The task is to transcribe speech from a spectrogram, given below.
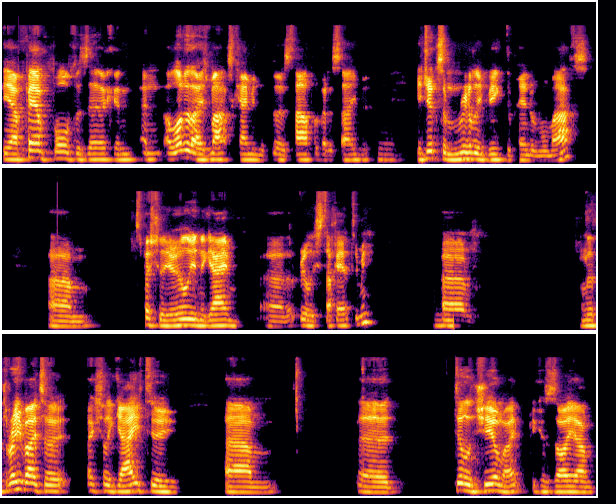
yeah, I found four for Zerk, and, and a lot of those marks came in the first half, I've got to say, but he took some really big, dependable marks, um, especially early in the game uh, that really stuck out to me. Mm. Um, the three votes I actually gave to um, uh, Dylan Shiel, mate, because I um,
